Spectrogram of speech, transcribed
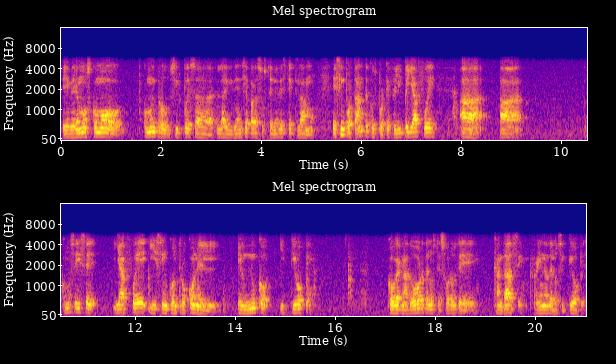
veremos cómo, cómo introducir pues la evidencia para sostener este clamo es importante pues porque Felipe ya fue a, a ¿cómo se dice? Ya fue y se encontró con el eunuco etíope, gobernador de los tesoros de Candace, reina de los etíopes.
